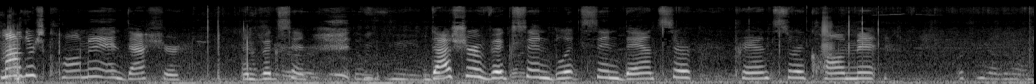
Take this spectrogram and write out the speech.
Ma, there's Comet and Dasher. And Vixen. Dasher, Vixen, Blitzen, Dancer, Prancer, Comet. What's the other one?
